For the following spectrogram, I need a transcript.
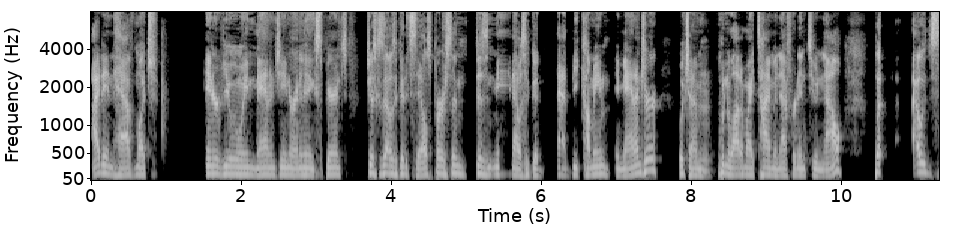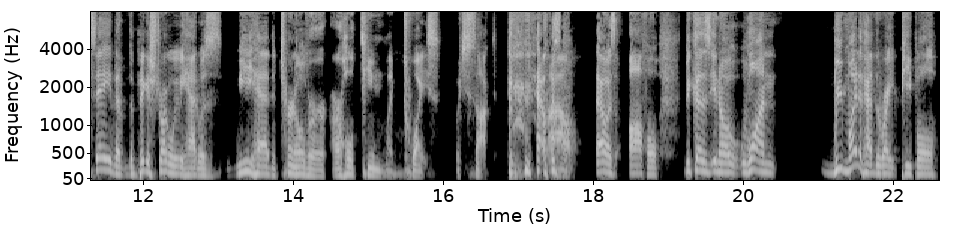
I didn't have much interviewing, managing, or anything experience. Just because I was a good salesperson doesn't mean I was a good at becoming a manager, which I'm mm-hmm. putting a lot of my time and effort into now. But I would say that the biggest struggle we had was we had to turn over our whole team like twice, which sucked. that was wow. that was awful because you know one we might have had the right people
